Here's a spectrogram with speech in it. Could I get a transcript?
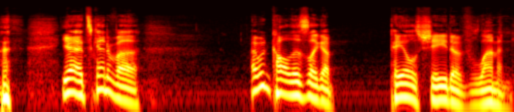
Yeah, it's kind of a. I would call this like a pale shade of lemon.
